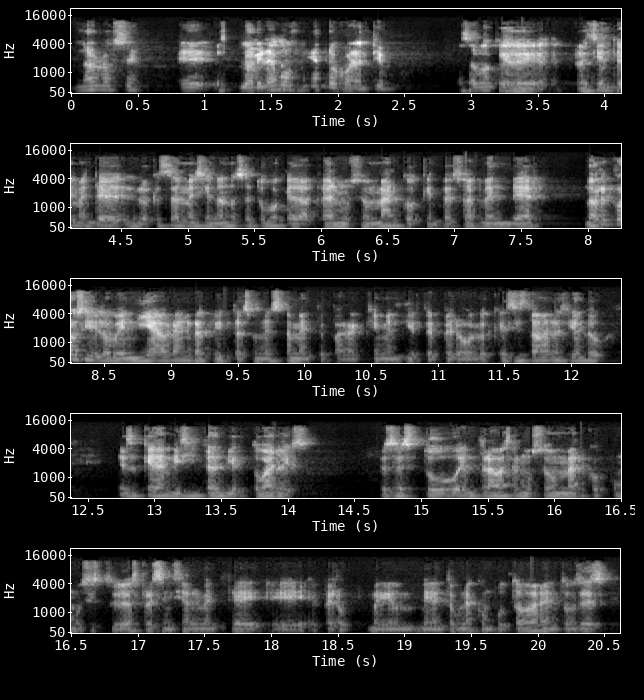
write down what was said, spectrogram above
No lo sé. Eh, lo iremos viendo con el tiempo. Es algo que recientemente, lo que estás mencionando, se tuvo que adaptar al Museo Marco, que empezó a vender, no recuerdo si lo vendía ahora en gratuitas, honestamente, para qué mentirte, pero lo que sí estaban haciendo es que eran visitas virtuales. Entonces tú entrabas al Museo Marco como si estuvieras presencialmente, eh, pero mediante una computadora. Entonces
